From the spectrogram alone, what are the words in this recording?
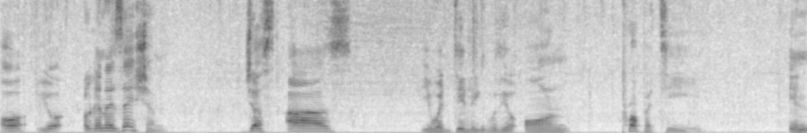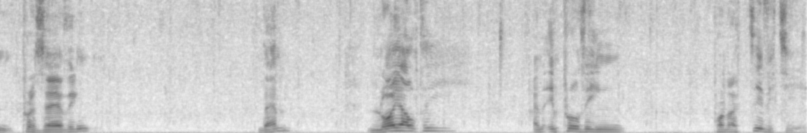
or your organization just as you were dealing with your own property in preserving them, loyalty, and improving productivity.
